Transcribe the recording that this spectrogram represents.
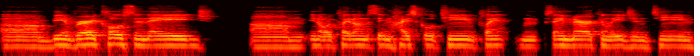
um, being very close in age. Um, you know, we played on the same high school team, playing same American Legion team.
